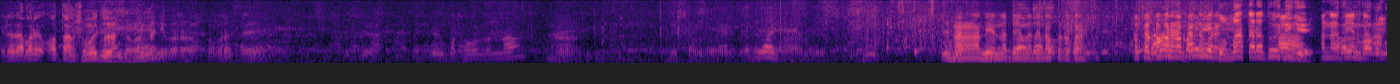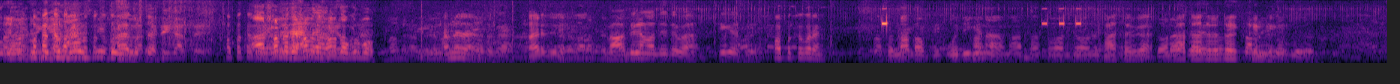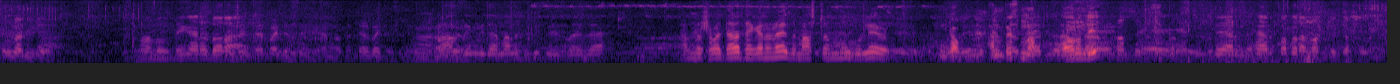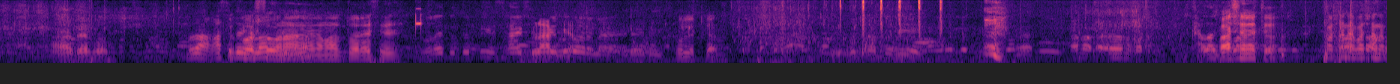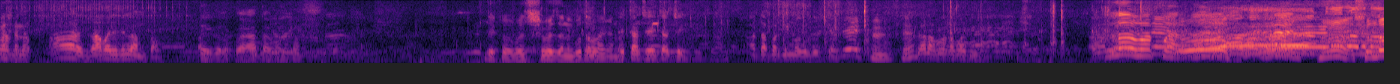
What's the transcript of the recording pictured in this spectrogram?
এটার আবার অতান সময় আমি হ্যাঁ? খবর আছে। হ্যাঁ। না? না না দিন না দিন না দিন অপেক্ষা করেন। অপেক্ষা করেন অপেক্ষা করেন। মাথাটা তুই দিকে। হ্যাঁ, না দিন না অপেক্ষা করেন করেন আর সামনে দাও সামনে দাও সামনে দাও করব অপেক্ষা করেন। মাথা ওইদিকে না মাথা তো আর দেওয়া মাছের মাথা আসলে তো কেন্দ্রিক মানুষ দেখে আরও ডরা আমরা সবাই দাঁড়া থাকে না যে মাছটা মুখ গুলে আমি বেশ না এখন দি হ্যাঁ দেখো। কষ্ট না এটা মাছ ধরাইছে। বুলেট কাপ বাসা নাই তো? বাসা না বাসা না বাসা না দিলাম তাম আধা ঘণ্টা। দেখো শিবে জানি গোতা লাগে না। এই চাচ্ছে এই আর ডাবার দিন মাগুল দোস্ত হুম ডাব্বার ডাব্বার দিন। হ্যাঁ সুন্দর।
